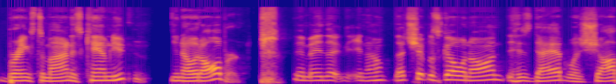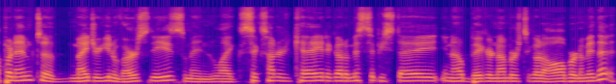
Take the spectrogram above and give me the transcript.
brings to mind is Cam Newton, you know, at Auburn. I mean, that, you know, that shit was going on. His dad was shopping him to major universities. I mean, like 600K to go to Mississippi State, you know, bigger numbers to go to Auburn. I mean, that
